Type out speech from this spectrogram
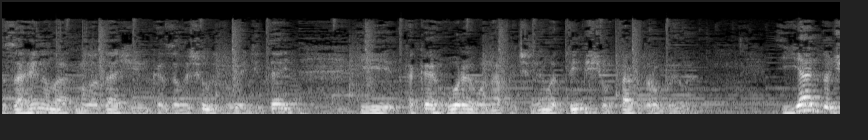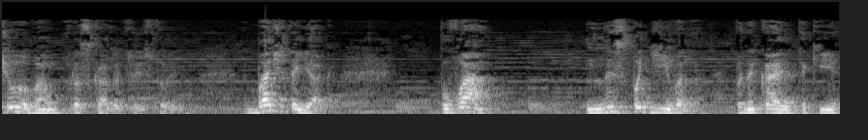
загинула молода жінка, залишилось двоє дітей, і таке горе вона причинила тим, що так зробила. Я до чого вам розказую цю історію? Бачите як? бува несподівано виникають такі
